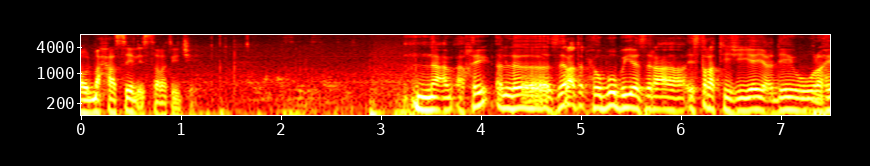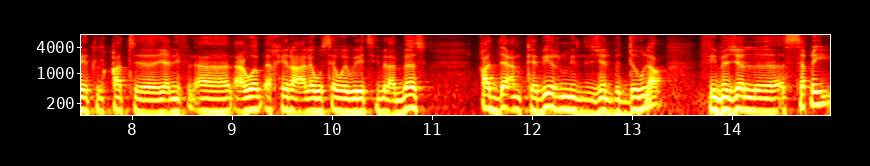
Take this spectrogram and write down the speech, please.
أو المحاصيل الاستراتيجية. نعم أخي. زراعة الحبوب هي زراعة استراتيجية يعني وراهي تلقات يعني في الأعوام الأخيرة على مستوى ولايه سيدي بالعباس قد دعم كبير من جانب الدولة في مجال السقي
